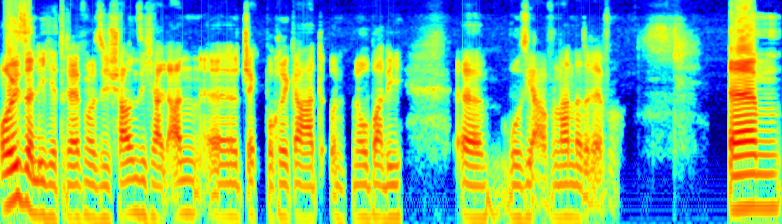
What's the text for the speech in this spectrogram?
äußerliche Treffen. Also sie schauen sich halt an, äh, Jack Beauregard und Nobody, äh, wo sie aufeinandertreffen. Ähm,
